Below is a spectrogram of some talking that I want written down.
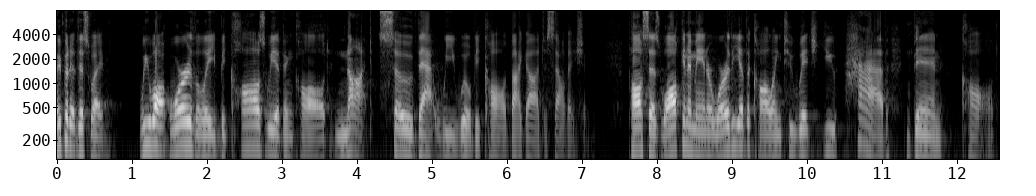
me put it this way we walk worthily because we have been called, not so that we will be called by God to salvation. Paul says, Walk in a manner worthy of the calling to which you have been called.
